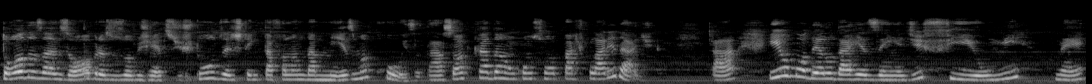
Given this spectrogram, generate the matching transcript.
todas as obras, os objetos de estudos, eles têm que estar falando da mesma coisa, tá? Só que cada um com sua particularidade, tá? E o modelo da resenha de filme, né,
